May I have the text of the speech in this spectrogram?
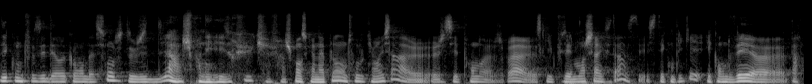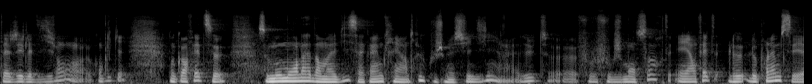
dès qu'on me faisait des recommandations, j'étais obligé de dire, je prenais des trucs. Enfin, je pense qu'il y en a plein d'entre vous qui ont eu ça. Euh, j'essayais de prendre, je sais pas, ce qui coûtait le moins cher, etc. C'était compliqué. Et qu'on devait partager la décision, compliqué. Donc, en fait, ce, moment-là dans ma vie, ça a quand même créé un truc où je me suis dit, zut, faut, faut que je m'en sorte. Et en fait, le, le problème, c'est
